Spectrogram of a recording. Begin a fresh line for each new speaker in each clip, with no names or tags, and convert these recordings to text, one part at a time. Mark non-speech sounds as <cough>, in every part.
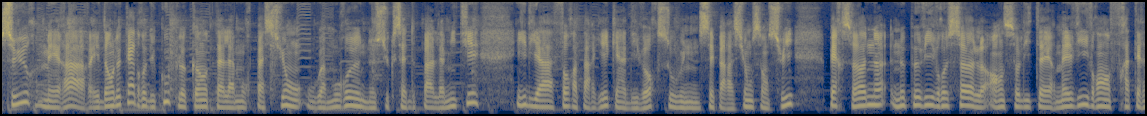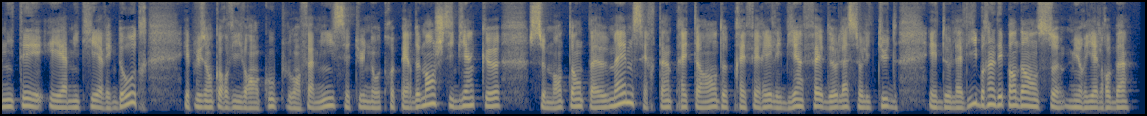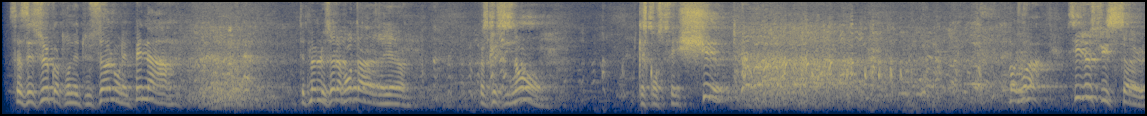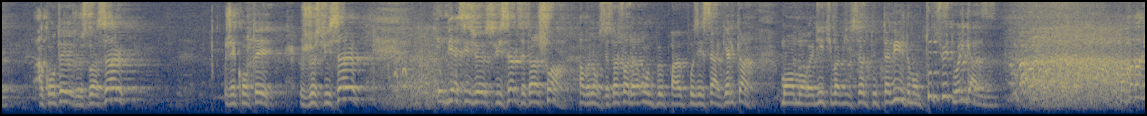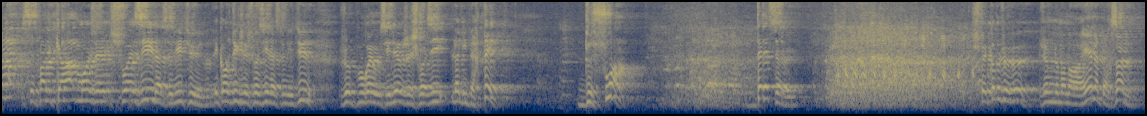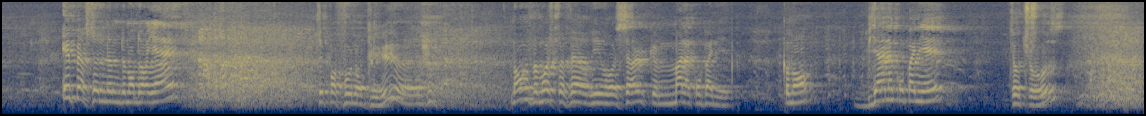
sûre mais rare, et dans le cadre du couple, quand à l'amour-passion ou amoureux ne succède pas l'amitié, il y a fort à parier qu'un divorce ou une séparation s'ensuit. Personne ne peut vivre seul en solitaire, mais vivre en fraternité et amitié avec d'autres, et plus encore vivre en couple ou en famille, c'est une autre paire de manches, si bien que, se mentant à eux-mêmes, certains prétendent préférer les bienfaits de la solitude et de la libre indépendance. Muriel Robin.
Ça, c'est sûr, quand on est tout seul, on est peinard. Peut-être même le seul avantage, d'ailleurs. Parce que sinon, qu'est-ce qu'on se fait chier? Moi, je vois, si je suis seul, à compter je sois seul, j'ai compté je suis seul, eh bien, si je suis seul, c'est un choix. Ah, ben non, c'est un choix. On ne peut pas imposer ça à quelqu'un. Moi, on m'aurait dit, tu vas vivre seul toute ta vie, je demande tout de suite où est le gaz c'est pas le cas. Moi, j'ai choisi la solitude. Et quand je dis que j'ai choisi la solitude, je pourrais aussi dire que j'ai choisi la liberté. De choix. D'être seul. Je fais comme je veux. Je ne demande rien à personne. Et personne ne me demande rien. C'est pas faux non plus. Euh. Non, enfin, moi, je préfère vivre seul que mal accompagné. Comment? Bien accompagné, c'est autre chose.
